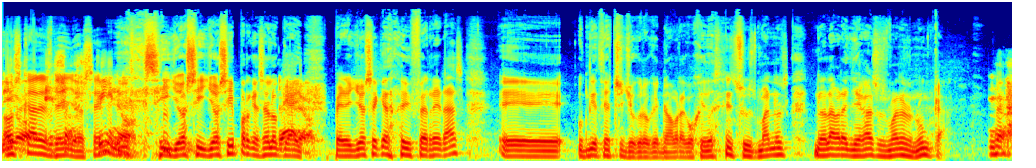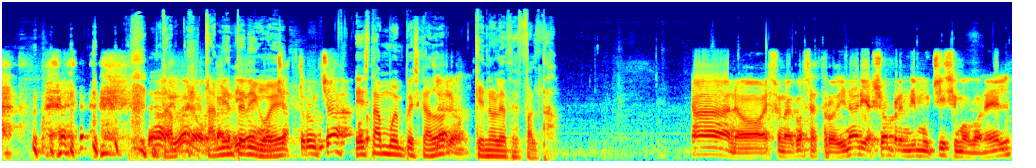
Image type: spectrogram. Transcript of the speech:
Oscar es de ellos, ¿eh? Sí, yo sí, yo sí, porque sé lo que hay. Pero yo sé que David Ferreras, eh, un 18 yo creo que no habrá cogido en sus manos, no le habrá llegado a sus manos nunca. también te digo, eh, es tan buen pescador que no le hace falta. Ah, no, es una cosa extraordinaria. Yo aprendí muchísimo con él.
